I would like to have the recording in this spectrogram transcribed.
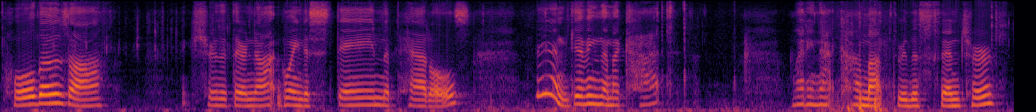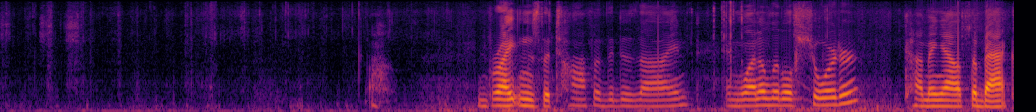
pull those off, Make sure that they're not going to stain the petals. Then giving them a cut, letting that come up through the center. Oh, brightens the top of the design. And one a little shorter, coming out the back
